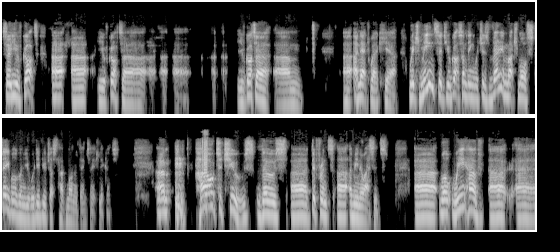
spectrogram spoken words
So you've got you've got you've got a um, uh, a network here, which means that you've got something which is very much more stable than you would if you just had monodentate ligands. Um, how to choose those uh, different uh, amino acids? Uh, well, we have uh, uh,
